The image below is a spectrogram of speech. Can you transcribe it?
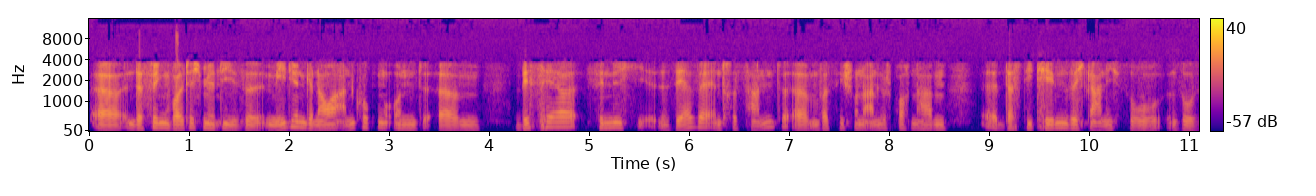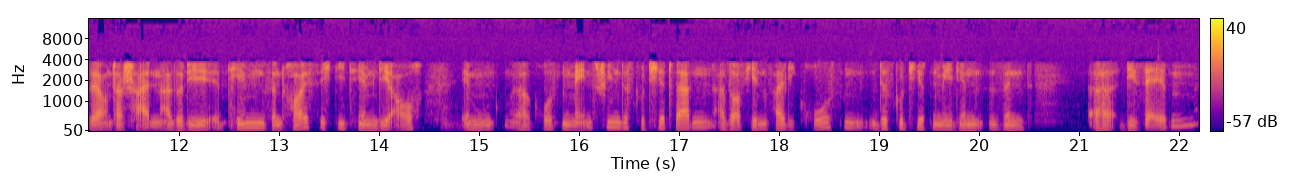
Äh, deswegen wollte ich mir diese Medien genauer angucken und ähm, Bisher finde ich sehr, sehr interessant, äh, was Sie schon angesprochen haben, äh, dass die Themen sich gar nicht so, so sehr unterscheiden. Also die Themen sind häufig die Themen, die auch im äh, großen Mainstream diskutiert werden. Also auf jeden Fall die großen diskutierten Medien sind äh, dieselben.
